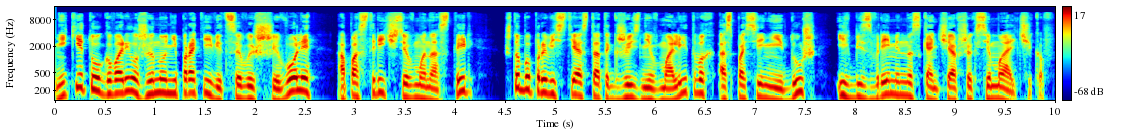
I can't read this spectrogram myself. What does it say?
Никита уговорил жену не противиться высшей воле, а постричься в монастырь, чтобы провести остаток жизни в молитвах о спасении душ их безвременно скончавшихся мальчиков.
